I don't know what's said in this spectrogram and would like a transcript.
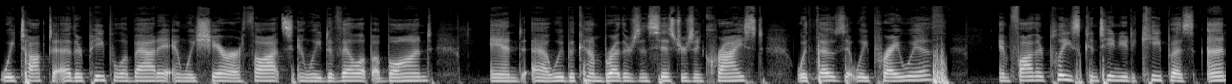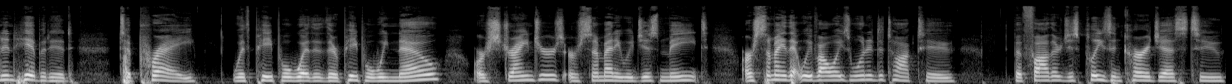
We talk to other people about it and we share our thoughts and we develop a bond and uh, we become brothers and sisters in Christ with those that we pray with. And Father, please continue to keep us uninhibited to pray with people, whether they're people we know or strangers or somebody we just meet or somebody that we've always wanted to talk to. But Father, just please encourage us to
